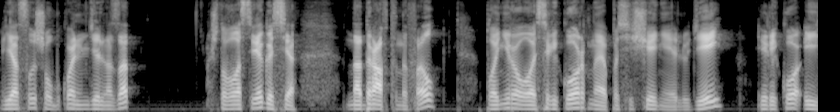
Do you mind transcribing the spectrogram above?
я слышал буквально неделю назад, что в Лас-Вегасе на драфт НФЛ планировалось рекордное посещение людей, и, рекорд, и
